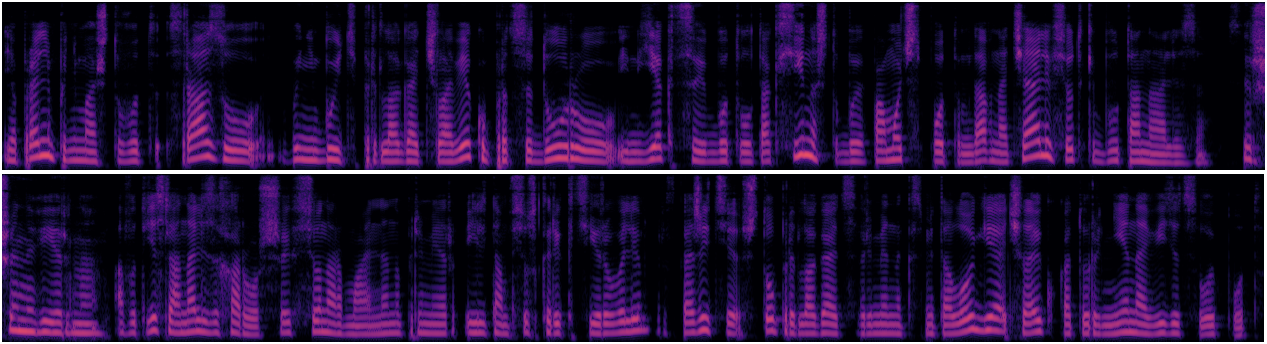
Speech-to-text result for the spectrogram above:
Я правильно понимаю, что вот сразу вы не будете предлагать человеку процедуру инъекции ботулотоксина, чтобы помочь с потом, да? Вначале все таки будут анализы. Совершенно верно. А вот если анализы хорошие, все нормально, например, или там все скорректировали, расскажите, что предлагает современная косметология человеку, который ненавидит свой пот?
